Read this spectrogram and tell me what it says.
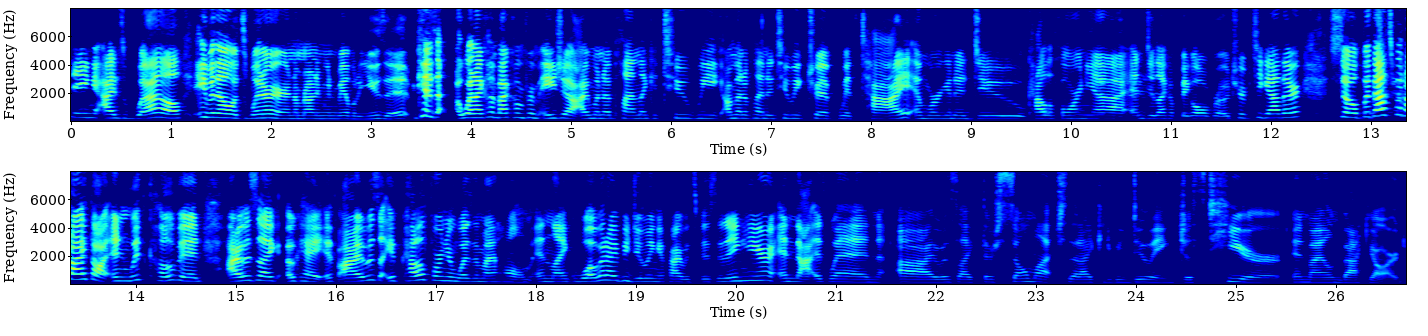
thing as well, even though it's winter and I'm not even gonna be able to use it. Because when I come back home from Asia, I'm gonna plan like a two week. I'm gonna plan a two week trip with Ty, and we're gonna do California and do like a big old road trip together. So, but that's what I thought. And with COVID, I was like, okay, if I was if California wasn't my home, and like, what would I be doing if I was visiting here? And that is when I was like, there's so much that I could be doing just here in my own backyard.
